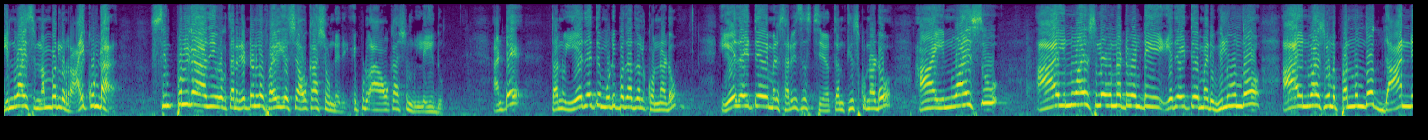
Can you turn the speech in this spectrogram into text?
ఇన్వాయిస్ నంబర్లు రాయకుండా సింపుల్గా అది ఒక తన రిటర్న్లో ఫైల్ చేసే అవకాశం ఉండేది. ఇప్పుడు ఆ అవకాశం లేదు. అంటే తను ఏదైతే ముడి పదార్థాలు కొన్నాడో ఏదైతే మరి సర్వీసెస్ తను తీసుకున్నాడో ఆ ఇన్వాయిస్ ఆ ఇన్వాయిస్లో ఉన్నటువంటి ఏదైతే మరి విలువ ఉందో ఆ ఇన్వాయిస్లో ఉన్న పన్ను ఉందో దాన్ని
